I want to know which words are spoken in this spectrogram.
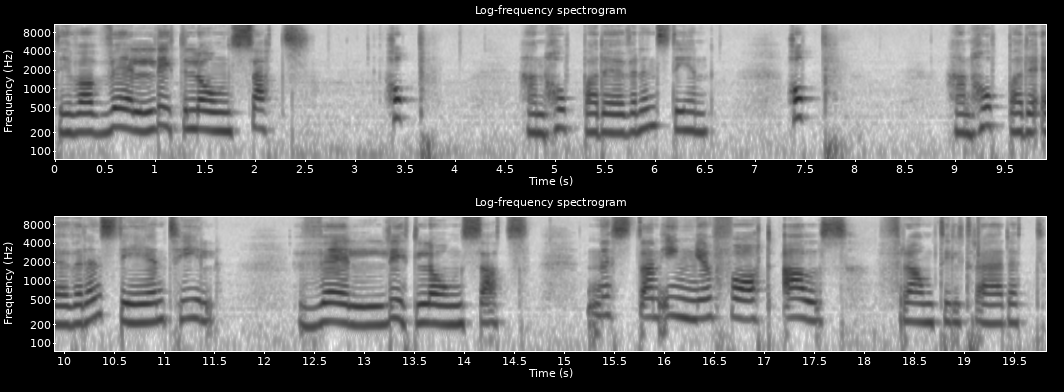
Det var väldigt lång sats. Hopp! Han hoppade över en sten. Hopp! Han hoppade över en sten till. Väldigt lång sats. Nästan ingen fart alls fram till trädet.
